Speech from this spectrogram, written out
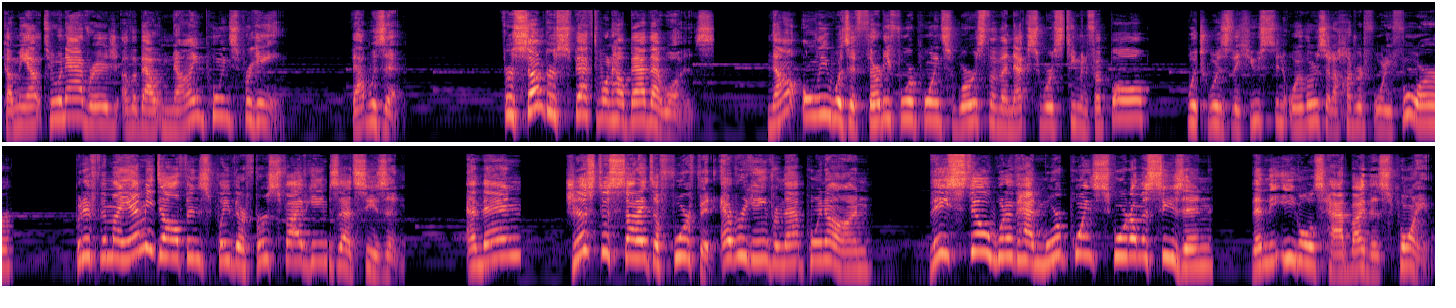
coming out to an average of about 9 points per game. That was it. For some perspective on how bad that was, not only was it 34 points worse than the next worst team in football, which was the Houston Oilers at 144, but if the Miami Dolphins played their first five games that season, and then just decided to forfeit every game from that point on, they still would have had more points scored on the season than the Eagles had by this point.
